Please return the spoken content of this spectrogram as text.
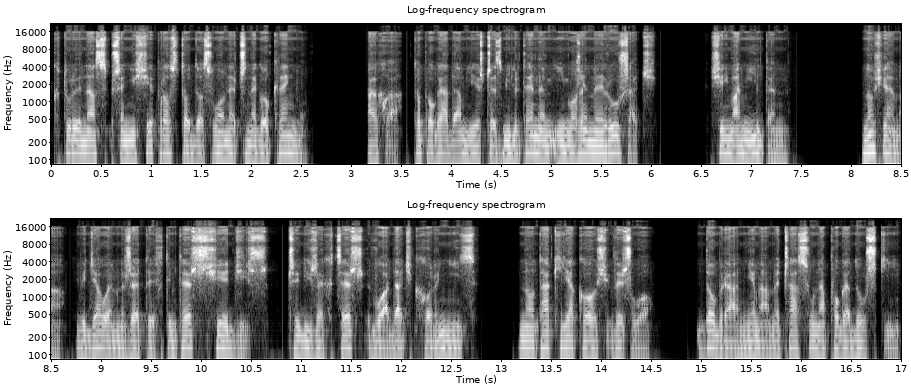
który nas przeniesie prosto do słonecznego kręgu. Aha, to pogadam jeszcze z Miltenem i możemy ruszać. Siema Milten. No siema, wiedziałem, że ty w tym też siedzisz, czyli że chcesz władać Khornis. No tak jakoś wyszło. Dobra, nie mamy czasu na pogaduszki,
